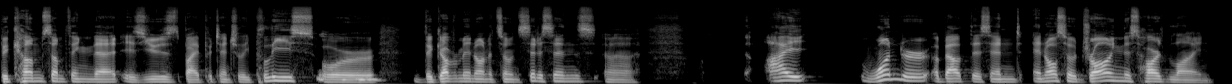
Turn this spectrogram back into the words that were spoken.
become something that is used by potentially police or mm-hmm. the government on its own citizens. Uh, I wonder about this and and also drawing this hard line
